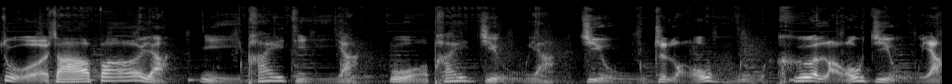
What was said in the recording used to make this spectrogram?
坐沙发呀。你拍几呀？我拍九呀。九只老虎喝老酒呀。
